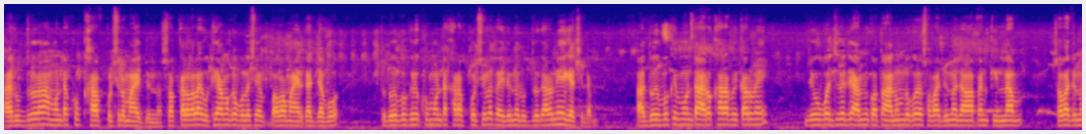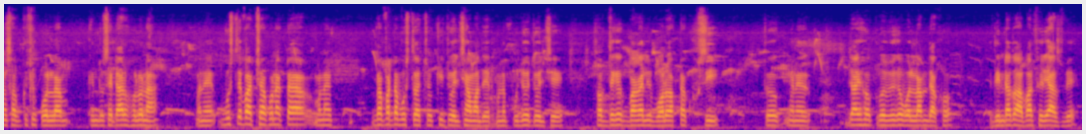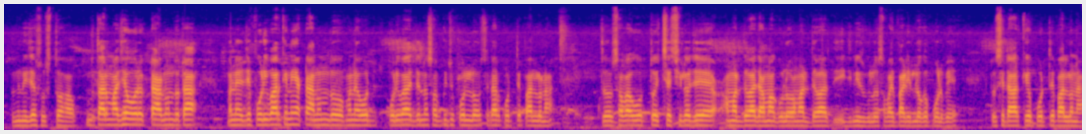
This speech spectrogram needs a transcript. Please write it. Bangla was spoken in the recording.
আর রুদ্র না মনটা খুব খারাপ করছিল মায়ের জন্য। সকালবেলায় উঠে আমাকে বলেছে, বাবা, মায়ের কাছে যাব। তো দৈবকীর খুব মনটা খারাপ করছিল, তাই জন্য রুদ্রকে আরও নিয়ে গেছিলাম। আর দৈবকীর মনটা আরও খারাপ এই কারণেই যে ও বলছিল যে, আমি কত আনন্দ করে সবার জন্য জামা প্যান্ট কিনলাম, সবার জন্য সব কিছু করলাম, কিন্তু সেটা আর হলো না। মানে বুঝতে পারছ এখন একটা মানে ব্যাপারটা বুঝতে পারছ কী চলছে আমাদের মানে পুজো চলছে সব থেকে বাঙালির বড় একটা খুশি। তো মানে যাই হোক, রবিকে বললাম, দেখো দিনটা তো আবার ফিরে আসবে, তুমি নিজে সুস্থ হও। কিন্তু তার মাঝে ওর একটা আনন্দটা মানে যে পরিবারকে নিয়ে একটা আনন্দ মানে ওর পরিবারের জন্য সব কিছু করল, সেটা আর করতে পারল না। তো সবাই, ওর তো ইচ্ছে ছিল যে আমার দেওয়া জামাগুলো, আমার দেওয়া এই জিনিসগুলো সবাই বাড়ির লোকে পড়বে তো সেটা আর কেউ পড়তে পারল না।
